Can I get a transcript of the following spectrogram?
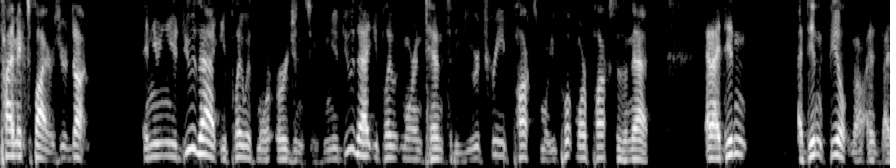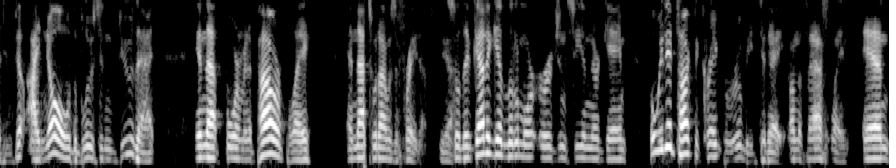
time expires. You're done. And when you do that, you play with more urgency. When you do that, you play with more intensity. You retrieve pucks more. You put more pucks to the net. And I didn't, I didn't feel no, I, I didn't feel. I know the Blues didn't do that in that four minute power play, and that's what I was afraid of. Yeah. So they've got to get a little more urgency in their game. But we did talk to Craig Berube today on the fast lane, and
